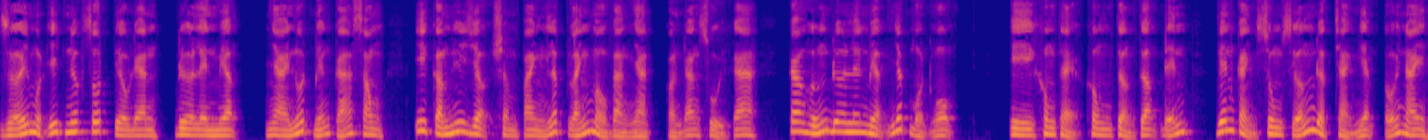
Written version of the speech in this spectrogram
Dưới một ít nước sốt tiêu đen đưa lên miệng, nhai nuốt miếng cá xong, y cầm ly rượu champagne lấp lánh màu vàng nhạt còn đang sủi ga, cao hứng đưa lên miệng nhấp một ngụm. Y không thể không tưởng tượng đến viễn cảnh sung sướng được trải nghiệm tối nay,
